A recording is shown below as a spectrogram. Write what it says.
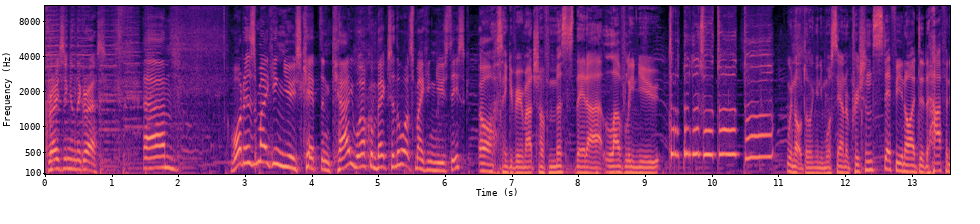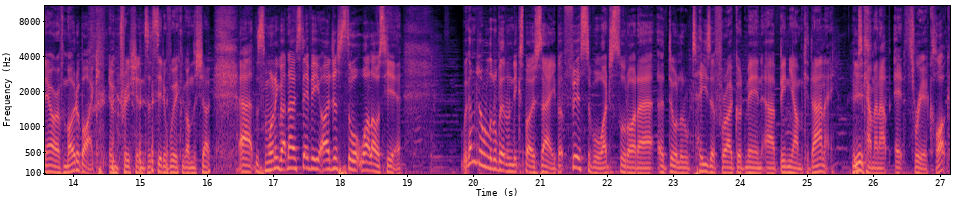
Grazing in the grass. Um, what is making news, Captain K? Welcome back to the What's Making News desk. Oh, thank you very much. I've missed that uh, lovely new. We're not doing any more sound impressions. Steffi and I did half an hour of motorbike impressions instead of working on the show uh, this morning. But no, Steffi, I just thought while I was here, we're going to do a little bit of an expose. But first of all, I just thought I'd uh, do a little teaser for our good man, uh, Benyam Kidane, who's Yes. coming up at three o'clock.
